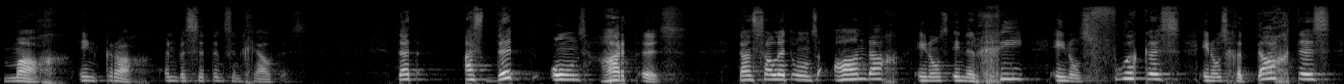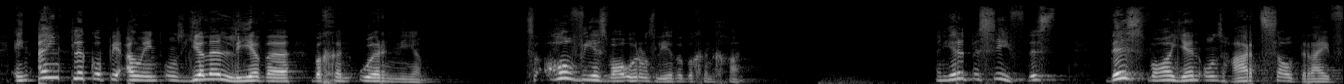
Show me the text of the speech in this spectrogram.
mag en krag in besittings en geld is. Dat as dit ons hart is, dan sal dit ons aandag en ons energie en ons fokus en ons gedagtes en eintlik op die ou end ons hele lewe begin oorneem. Dit sal al wees waaroor ons lewe begin gaan. En Here het besef, dis dis waarheen ons hart sal dryf.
